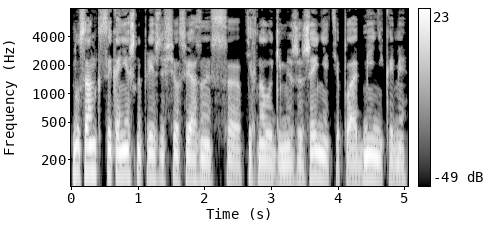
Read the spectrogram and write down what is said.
Ну, санкции, конечно, прежде всего связаны с э, технологиями сжижения, теплообменниками.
